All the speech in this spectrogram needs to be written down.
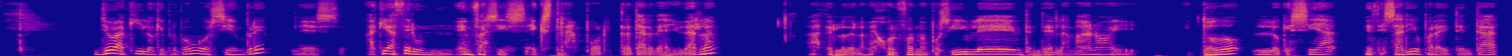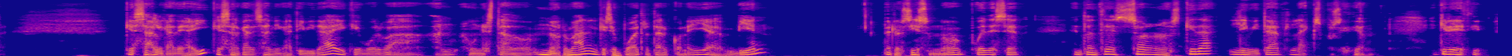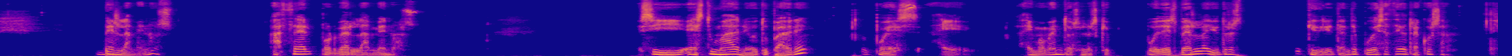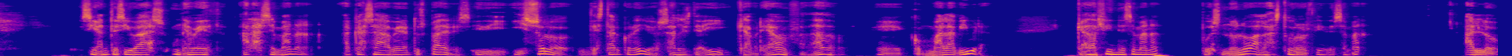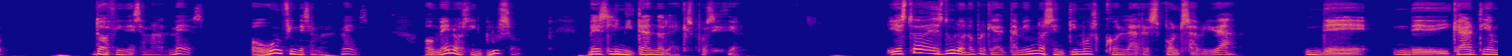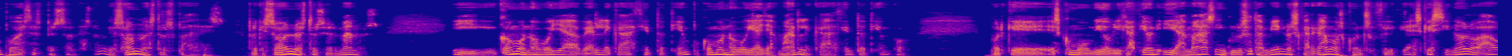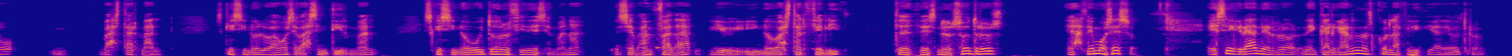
Yo aquí lo que propongo siempre es aquí hacer un énfasis extra por tratar de ayudarla, hacerlo de la mejor forma posible, tender la mano y, y todo lo que sea necesario para intentar que salga de ahí, que salga de esa negatividad y que vuelva a, un estado normal en que se pueda tratar con ella bien pero si eso no puede ser, entonces solo nos queda limitar la exposición. Y quiere decir, verla menos. Hacer por verla menos. Si es tu madre o tu padre, pues hay, momentos en los que puedes verla y otros que directamente puedes hacer otra cosa. Si antes ibas una vez a la semana a casa a ver a tus padres y, y, solo de estar con ellos sales de ahí cabreado, enfadado, eh, con mala vibra cada fin de semana, pues no lo hagas todos los fines de semana. Hazlo dos fines de semana al mes, o un fin de semana al mes, o menos incluso. Ves limitando la exposición. Y esto es duro, ¿no? Porque también nos sentimos con la responsabilidad de, de dedicar tiempo a esas personas, ¿no? Que son nuestros padres, porque son nuestros hermanos. ¿Y cómo no voy a verle cada cierto tiempo? ¿Cómo no voy a llamarle cada cierto tiempo? Porque es como mi obligación y además incluso también nos cargamos con su felicidad. Es que si no lo hago, va a estar mal. Es que si no lo hago, se va a sentir mal. Es que si no voy todos los fines de semana, se va a enfadar y, no va a estar feliz. Entonces nosotros hacemos eso. Ese gran error de cargarnos con la felicidad de otro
